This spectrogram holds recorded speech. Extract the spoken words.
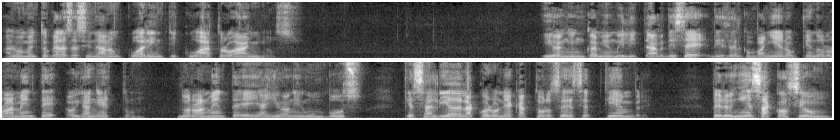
al momento que la asesinaron, 44 años. Iban en un camión militar. Dice, dice el compañero que normalmente, oigan esto, normalmente ellas iban en un bus que salía de la colonia 14 de septiembre. Pero en esa ocasión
